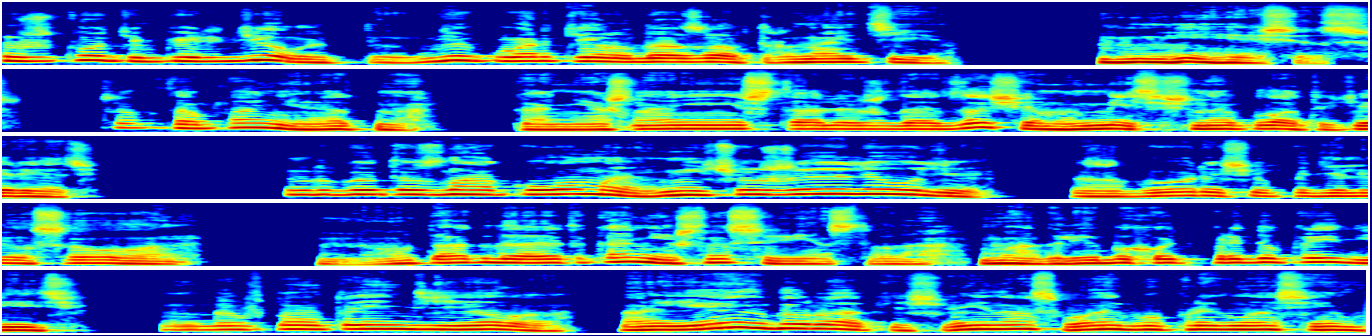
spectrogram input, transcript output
«Что теперь делать-то? Где квартиру до завтра найти?» «Месяц. Тогда понятно. Конечно, они не стали ждать. Зачем им месячную плату терять?» «Так это знакомые, не чужие люди», — с горечью поделился он. «Ну, тогда это, конечно, свинство. Могли бы хоть предупредить». «Да в том-то и дело. А я их, дурак, еще и на свадьбу пригласил.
